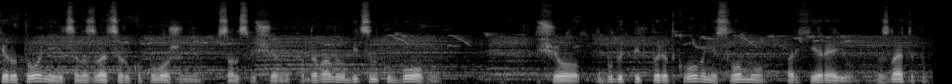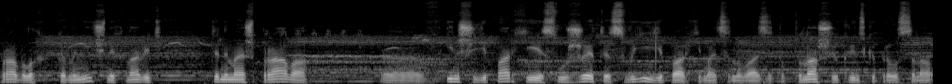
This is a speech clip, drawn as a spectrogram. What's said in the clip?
хіротонії, це називається рукоположення сан священника, давали обіцянку Богу, що будуть підпорядковані своєму архієрею. Ви знаєте, по правилах канонічних навіть ти не маєш права в іншій єпархії служити своїй єпархії мається на увазі, тобто нашої української православ-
